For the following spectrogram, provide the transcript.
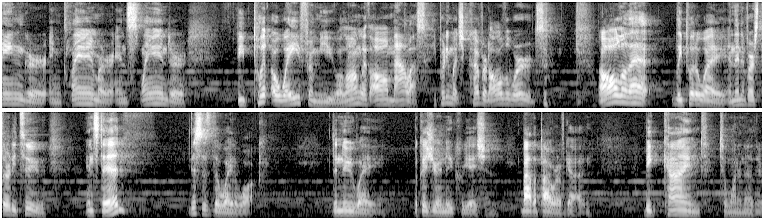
anger and clamor and slander be put away from you, along with all malice. He pretty much covered all the words. all of that be put away. And then in verse 32, instead, this is the way to walk, the new way, because you're a new creation by the power of God. Be kind to one another,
